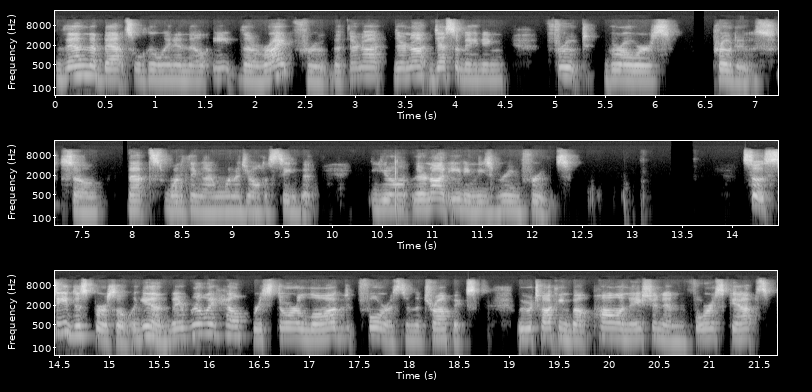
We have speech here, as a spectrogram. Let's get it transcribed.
then the bats will go in and they'll eat the ripe fruit, but they're not they're not decimating fruit growers produce. So that's one thing I wanted you all to see that you don't, they're not eating these green fruits. So seed dispersal, again, they really help restore logged forests in the tropics. We were talking about pollination and forest gaps.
